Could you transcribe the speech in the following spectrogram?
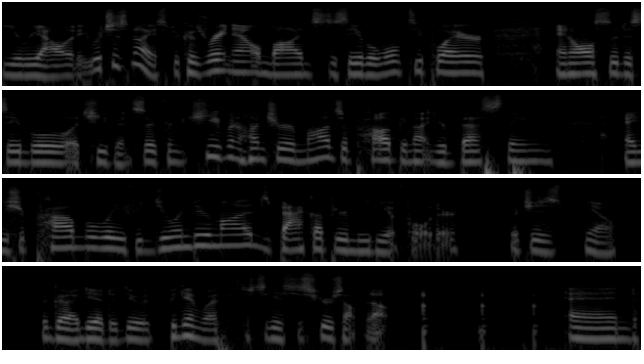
be a reality, which is nice because right now mods disable multiplayer and also disable achievements. So for an achievement hunter, mods are probably not your best thing, and you should probably, if you do undo mods, back up your media folder, which is you know a good idea to do it begin with, just in case you screw something up. And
